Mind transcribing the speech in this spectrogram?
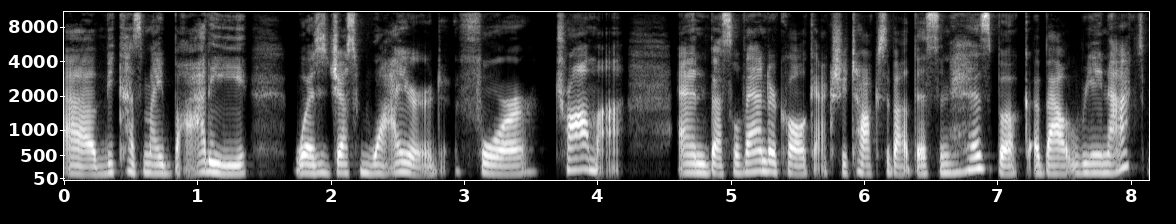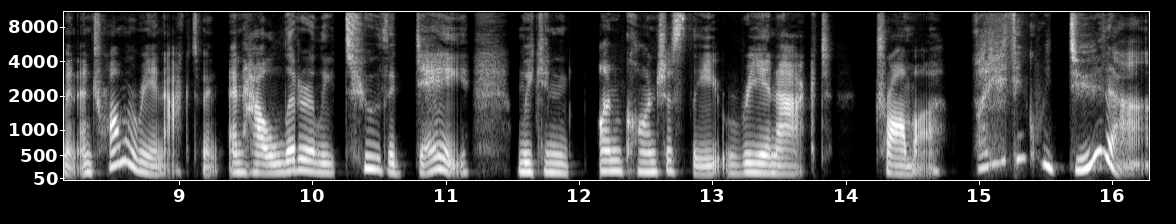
uh, because my body was just wired for trauma. And Bessel van der Kolk actually talks about this in his book about reenactment and trauma reenactment and how literally to the day we can unconsciously reenact trauma. Why do you think we do that?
